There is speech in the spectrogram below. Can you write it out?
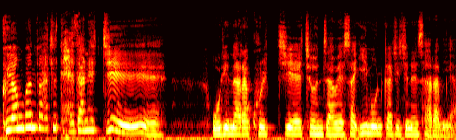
그 양반도 아주 대단했지. 우리나라 굴지의 전자회사 임원까지 지낸 사람이야.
